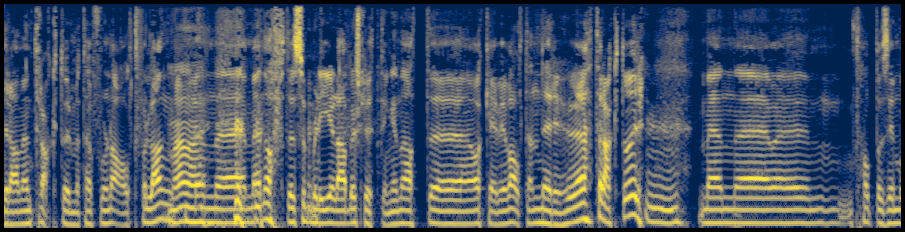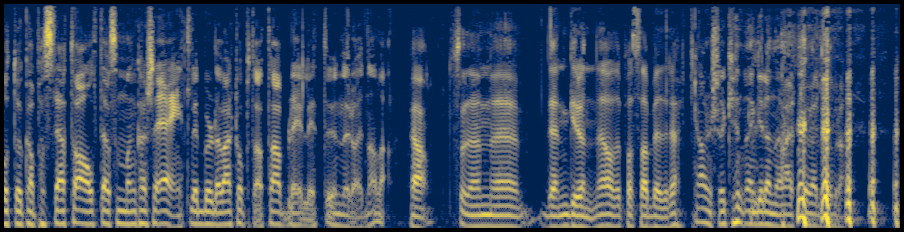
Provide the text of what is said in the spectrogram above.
dra den traktormetaforen altfor lang, nei, nei. men, ofte så blir da beslutningen at uh, OK, vi valgte en rød traktor, mm. men håper å si motorkapasitet og alt det som man kanskje egentlig burde vært opptatt av, blir litt underordna, da. Ja, så den, den grønne hadde passa bedre? Kanskje kunne den grønne vært veldig bra.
